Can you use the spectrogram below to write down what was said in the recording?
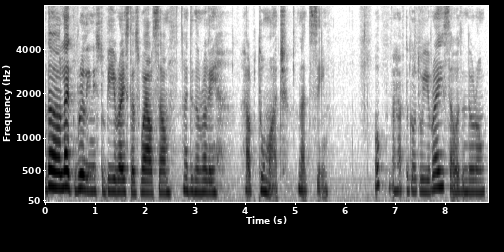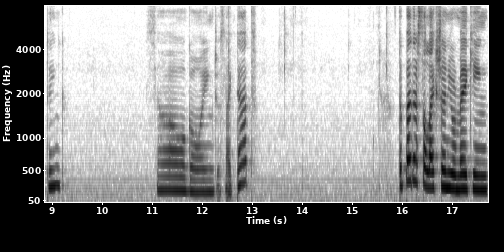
the leg really needs to be erased as well, so I didn't really help too much. Let's see. Oh, I have to go to erase. I was in the wrong thing. So going just like that. The better selection you're making,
